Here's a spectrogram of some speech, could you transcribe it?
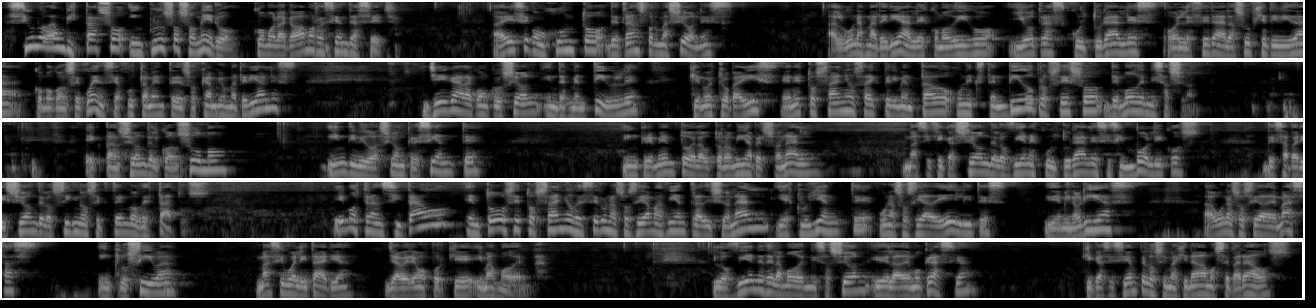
Si uno da un vistazo incluso somero, como lo acabamos recién de hacer, a ese conjunto de transformaciones, algunas materiales, como digo, y otras culturales o en la esfera de la subjetividad como consecuencia justamente de esos cambios materiales, llega a la conclusión indesmentible que nuestro país en estos años ha experimentado un extendido proceso de modernización. Expansión del consumo, individuación creciente, incremento de la autonomía personal, masificación de los bienes culturales y simbólicos, desaparición de los signos externos de estatus. Hemos transitado en todos estos años de ser una sociedad más bien tradicional y excluyente, una sociedad de élites y de minorías, a una sociedad de masas, inclusiva, más igualitaria, ya veremos por qué, y más moderna los bienes de la modernización y de la democracia, que casi siempre los imaginábamos separados,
